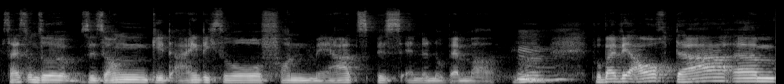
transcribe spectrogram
Das heißt, unsere Saison geht eigentlich so von März bis Ende November. Ne? Wobei wir auch da ähm,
